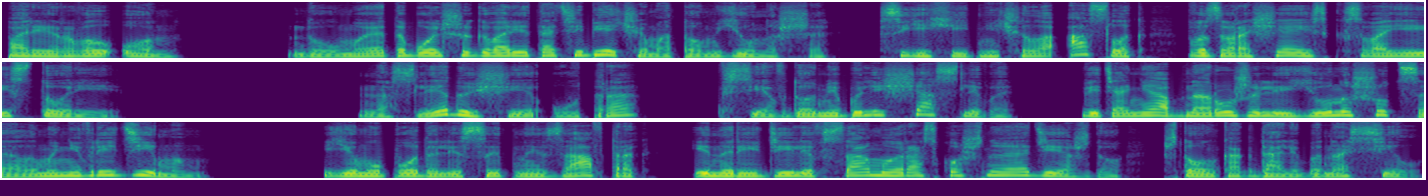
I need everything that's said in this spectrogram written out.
парировал он. «Думаю, это больше говорит о тебе, чем о том юноше», съехидничала Аслак, возвращаясь к своей истории. На следующее утро все в доме были счастливы, ведь они обнаружили юношу целым и невредимым. Ему подали сытный завтрак и нарядили в самую роскошную одежду, что он когда-либо носил.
